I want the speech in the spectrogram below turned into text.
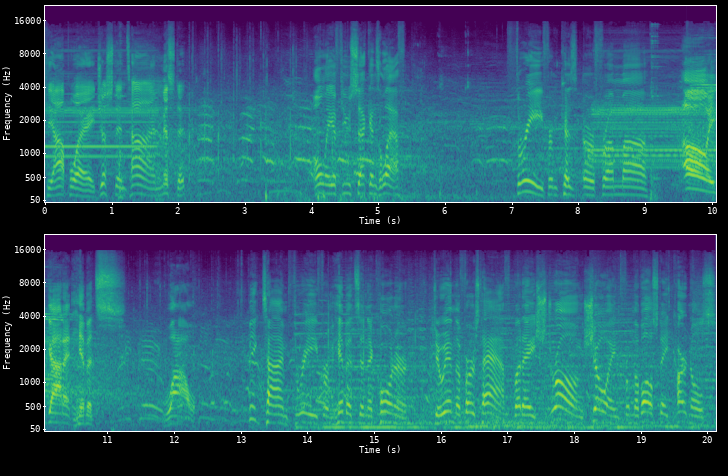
Kiapway just in time, missed it. Only a few seconds left. Three from or from. Uh, oh, he got it. Hibbitts. Wow. Big time three from Hibbitts in the corner to end the first half, but a strong showing from the Ball State Cardinals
